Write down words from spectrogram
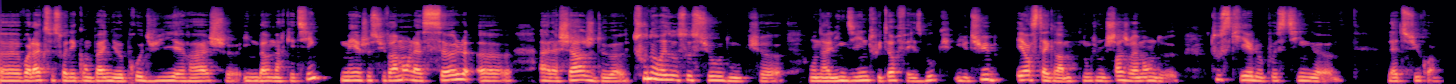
Euh, voilà, que ce soit des campagnes produits, RH, inbound marketing. Mais je suis vraiment la seule euh, à la charge de euh, tous nos réseaux sociaux. Donc, on a LinkedIn, Twitter, Facebook, YouTube et Instagram. Donc, je me charge vraiment de tout ce qui est le posting là-dessus, quoi.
